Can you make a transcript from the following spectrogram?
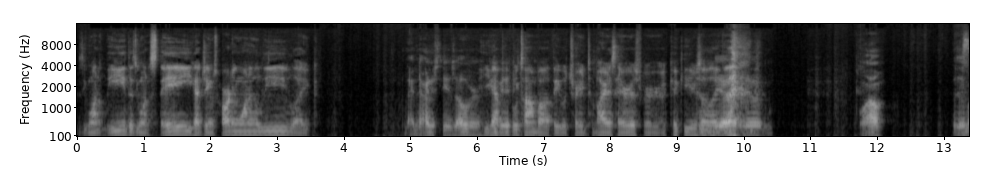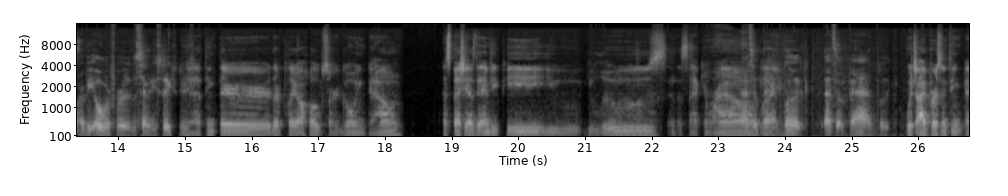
does he want to leave? Does he want to stay? You got James Harden wanting to leave. Like That dynasty is over. you got people you- talking about they would trade Tobias Harris for a cookie or something like yeah, that. yeah. Wow. It might be over for the 76ers. Yeah, I think their their playoff hopes are going down, especially as the MVP. You you lose in the second round. That's a like- bad look. That's a bad look. Which I personally think uh,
